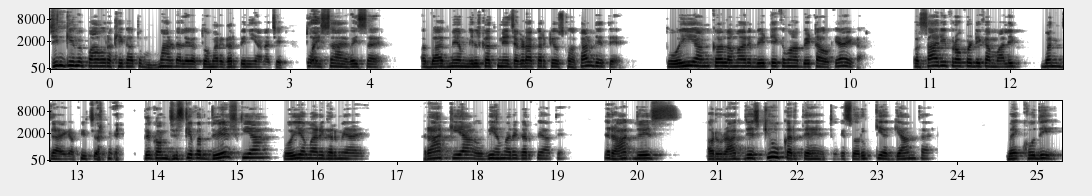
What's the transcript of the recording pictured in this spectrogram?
जिनकी में पाव रखेगा तो मार डालेगा तो हमारे घर पे नहीं आना चाहिए। तो ऐसा है, वैसा है। और बाद में हम मिलकत में झगड़ा करके उसको हकार देते हैं। तो वही अंकल हमारे बेटे के वहाँ बेटा होके आएगा। और सारी प्रॉपर्टी का मालिक बन जाएगा फ्यूचर में। देखो हम जिसके पर द्वेष किया वही हमारे घर में आए। राग किया वो भी हमारे घर पे आते। हैं राग द्वेष और राग द्वेष क्यों करते हैं? तो कि स्वरूप की अज्ञानता है। मैं खुद ही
